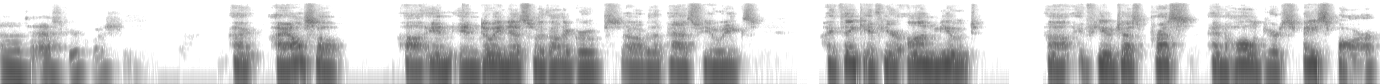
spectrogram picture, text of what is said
uh, to ask your question. I, I also, uh, in, in doing this with other groups over the past few weeks, I think if you're on mute, uh, if you just press and hold your space bar,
